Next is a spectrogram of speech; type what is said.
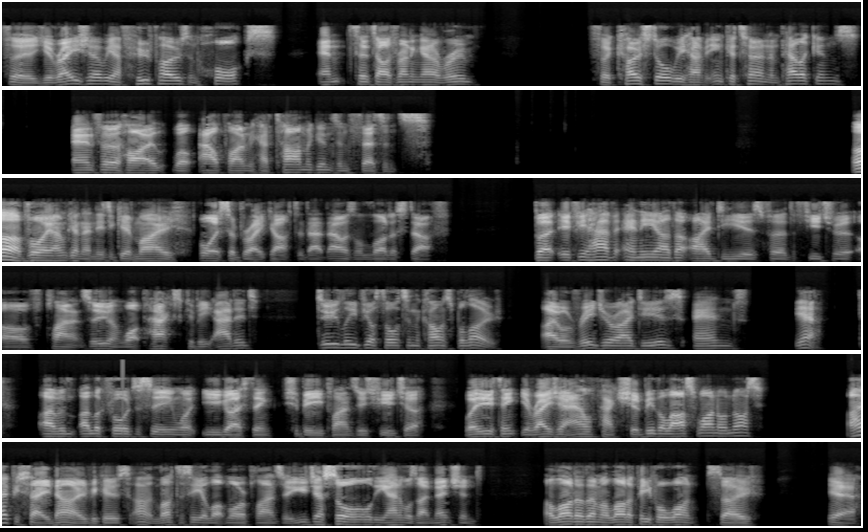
For Eurasia, we have hoopoes and hawks. And since I was running out of room, for coastal, we have Inca tern and pelicans. And for high, well, alpine, we have ptarmigans and pheasants. Oh boy, I'm gonna need to give my voice a break after that. That was a lot of stuff. But if you have any other ideas for the future of Planet Zoo and what packs could be added, do leave your thoughts in the comments below. I will read your ideas and yeah, I would I look forward to seeing what you guys think should be Zoo's future whether you think Eurasia Animal Pack should be the last one or not. I hope you say no, because I would love to see a lot more Planet Zoo. You just saw all the animals I mentioned. A lot of them, a lot of people want. So, yeah.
